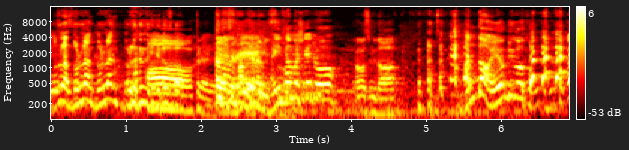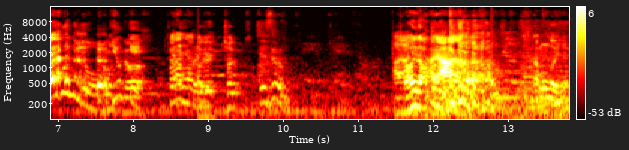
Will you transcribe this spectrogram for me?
논란 논란 논란 논란 어, 그래, 그래. 방패남 인사 한 번씩 해줘. 반갑습니다 안다, 애견미가 깔고 있는겨. 귀엽게. 여기 저 아, 근데 아까 남은 거 이제?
